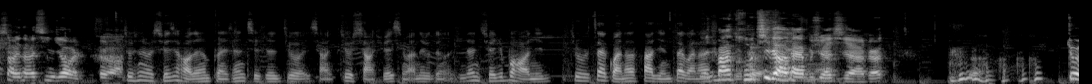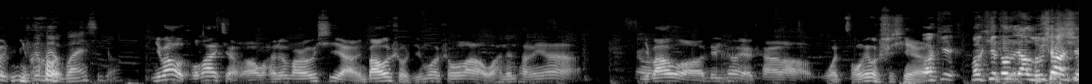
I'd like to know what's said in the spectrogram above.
上一堂性教育课。就是那种学习好的人本身其实就想就想学习嘛，那个东西。那你学习不好，你就是再管他的发型，再管他你把他头剃掉，他也不学习，啊比如就是你跟没有关系就。你把我头发剪了，我还能玩游戏啊；你把我手机没收了，我还能谈恋爱；你把我对象也拆了，我总有事情。我可以我可以到他家楼下去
